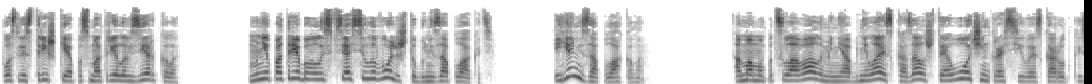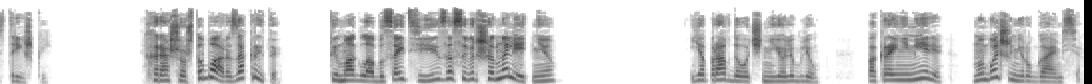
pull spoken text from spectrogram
После стрижки я посмотрела в зеркало мне потребовалась вся сила воли, чтобы не заплакать. И я не заплакала. А мама поцеловала меня, обняла и сказала, что я очень красивая с короткой стрижкой. Хорошо, что бары закрыты. Ты могла бы сойти за совершеннолетнюю. Я правда очень ее люблю. По крайней мере, мы больше не ругаемся.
